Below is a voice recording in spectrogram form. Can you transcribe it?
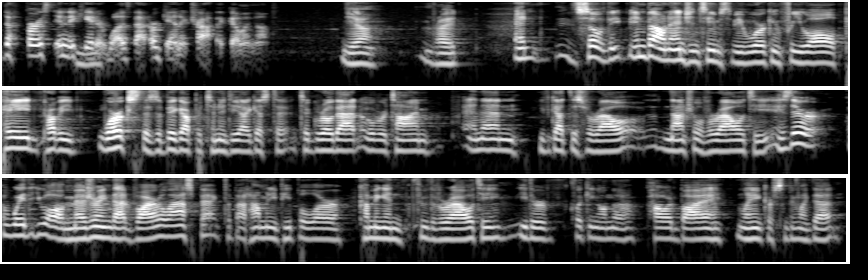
The first indicator mm. was that organic traffic going up. Yeah, right. And so the inbound engine seems to be working for you all. Paid probably works. There's a big opportunity, I guess, to, to grow that over time. And then you've got this viral, natural virality. Is there a way that you all are measuring that viral aspect about how many people are coming in through the virality, either clicking on the powered by link or something like that?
